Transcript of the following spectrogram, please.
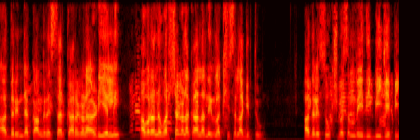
ಆದ್ದರಿಂದ ಕಾಂಗ್ರೆಸ್ ಸರ್ಕಾರಗಳ ಅಡಿಯಲ್ಲಿ ಅವರನ್ನು ವರ್ಷಗಳ ಕಾಲ ನಿರ್ಲಕ್ಷಿಸಲಾಗಿತ್ತು. ಆದರೆ ಸೂಕ್ಷ್ಮ ಸಂವೇದಿ ಬಿಜೆಪಿ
